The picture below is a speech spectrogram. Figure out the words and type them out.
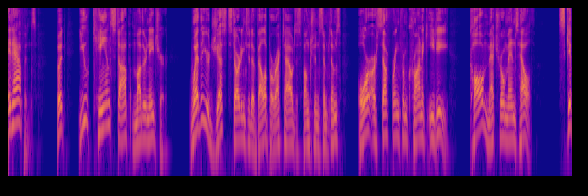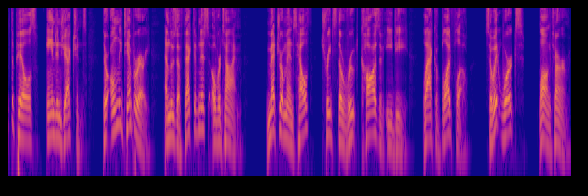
It happens. But you can stop Mother Nature. Whether you're just starting to develop erectile dysfunction symptoms or are suffering from chronic ED, call Metro Men's Health. Skip the pills and injections. They're only temporary and lose effectiveness over time. Metro Men's Health treats the root cause of ED, lack of blood flow, so it works long term.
